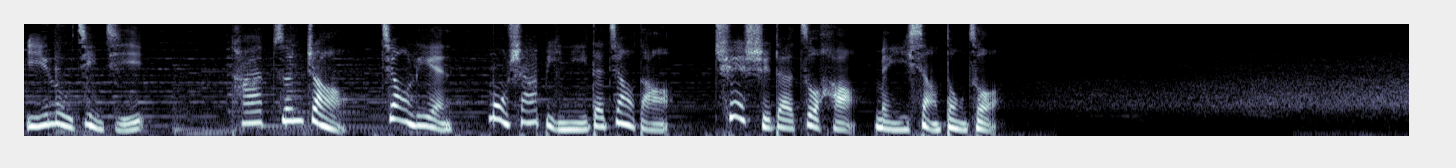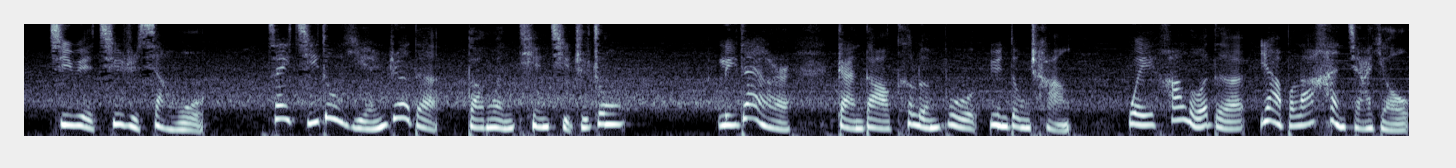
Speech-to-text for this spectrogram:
一路晋级，他遵照教练穆沙比尼的教导，确实的做好每一项动作。七月七日下午，在极度炎热的高温天气之中，李戴尔赶到科伦布运动场为哈罗德·亚伯拉罕加油。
